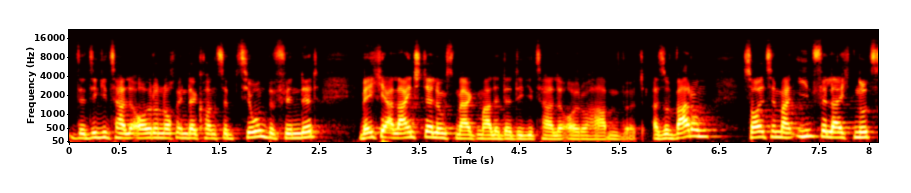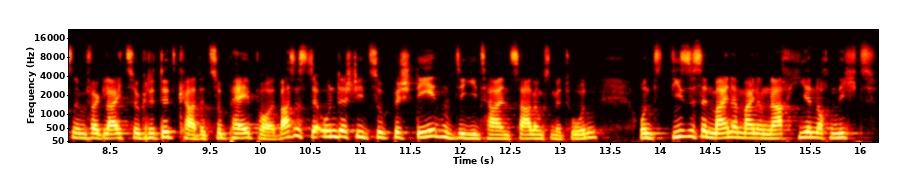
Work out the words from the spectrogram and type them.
der digitale Euro noch in der Konzeption befindet, welche Alleinstellungsmerkmale der digitale Euro haben wird. Also warum sollte man ihn vielleicht nutzen im Vergleich zur Kreditkarte, zu PayPal? Was ist der Unterschied zu bestehenden digitalen Zahlungsmethoden? Und dieses sind meiner Meinung nach hier noch nicht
